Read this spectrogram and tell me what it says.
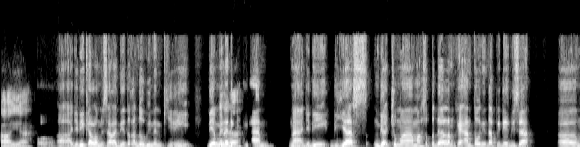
Oh iya Oh, ah, ah. jadi kalau misalnya dia itu kan dominan kiri, dia mainnya di Iya. kanan. Nah, jadi dia nggak cuma masuk ke dalam kayak Anthony, tapi dia bisa em,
